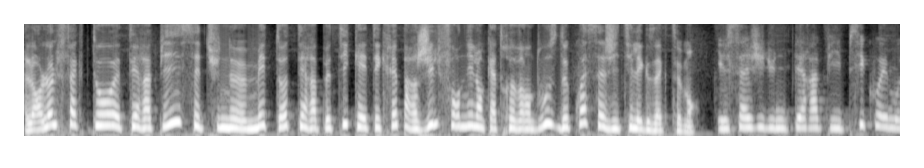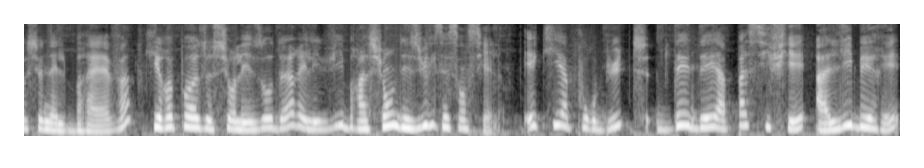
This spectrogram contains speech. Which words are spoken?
Alors, l'olfactothérapie, c'est une méthode thérapeutique qui a été créée par Gilles Fournil en 92. De quoi s'agit-il exactement? Il s'agit d'une thérapie psycho-émotionnelle brève qui repose sur les odeurs et les vibrations des huiles essentielles et qui a pour but d'aider à pacifier, à libérer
